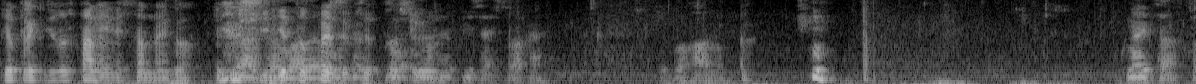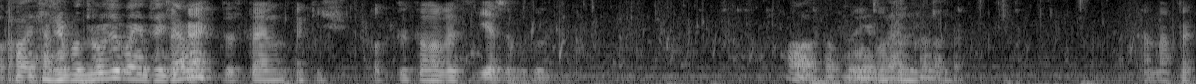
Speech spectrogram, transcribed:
Piotrek, nie zostawię mnie samego. Ja już się nie toperzy przestraszyłem. Muszę pisać trochę. Wykochany. No i co? To koniec naszej podróży, bo nie przejdziemy? Czekaj, dostałem jakieś odkryto nowe zwierzę w ogóle. O, dobrze, nie O, brałem to- kanapek. Kanapek,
